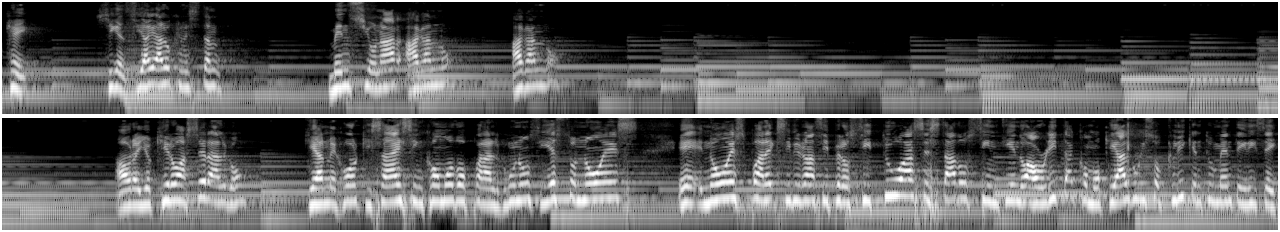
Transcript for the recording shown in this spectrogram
Ok, siguen. Si hay algo que necesitan mencionar, háganlo, háganlo. Ahora yo quiero hacer algo que a lo mejor quizá es incómodo para algunos y esto no es, eh, no es para exhibir así, pero si tú has estado sintiendo ahorita como que algo hizo clic en tu mente y dice,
